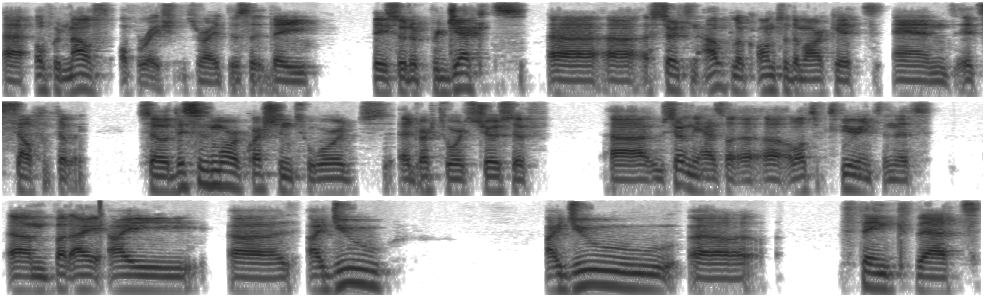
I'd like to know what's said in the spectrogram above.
uh, open mouth operations, right? This, they they sort of project uh, uh, a certain outlook onto the market, and it's self fulfilling. So this is more a question towards uh, direct towards Joseph, uh, who certainly has a, a, a, lot of experience in this. Um, but I I uh, I do I do think that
